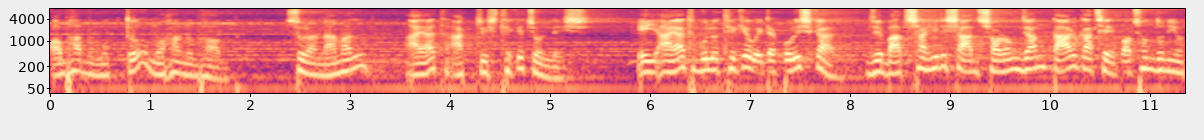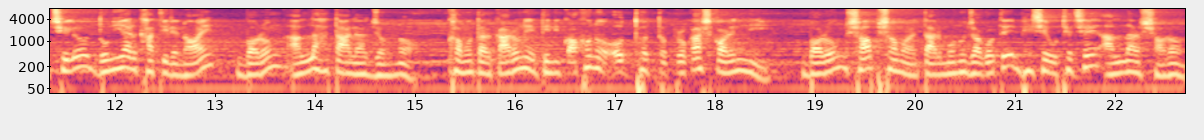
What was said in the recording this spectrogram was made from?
অভাব মুক্ত মহানুভব। সুরা নামাল, আয়াত আটত্রিশ থেকে চল্লিশ। এই আয়াতগুলো থেকেও এটা পরিষ্কার যে বাদশাহীর সাজ সরঞ্জাম তার কাছে পছন্দনীয় ছিল দুনিয়ার খাতিরে নয়, বরং আল্লাহ তালার জন্য। ক্ষমতার কারণে তিনি কখনো অধ্যত্ব প্রকাশ করেননি, বরং সব সময় তার মনোজগতে ভেসে উঠেছে আল্লাহর স্মরণ।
